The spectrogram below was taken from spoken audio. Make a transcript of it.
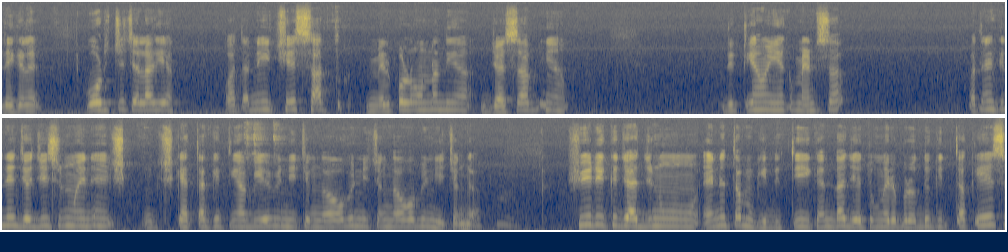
ਲਿਖ ਲੈ। ਕੋਰਟ 'ਚ ਚਲਾ ਗਿਆ। ਪਤਾ ਨਹੀਂ 6-7 ਮੇਰੇ ਕੋਲ ਉਹਨਾਂ ਦੀਆਂ ਜੱਜ ਸਾਹਿਬ ਦੀਆਂ ਦਿੱਤੀਆਂ ਹੋਈਆਂ ਕਮੈਂਟਸ। ਆ ਪਤਾ ਨਹੀਂ ਕਿੰਨੇ ਜੱਜਿਸ ਨੂੰ ਇਹਨੇ ਸ਼ਿਕਾਇਤਾਂ ਕੀਤੀਆਂ ਵੀ ਇਹ ਵੀ ਨਹੀਂ ਚੰਗਾ ਉਹ ਵੀ ਨਹੀਂ ਚੰਗਾ ਉਹ ਵੀ ਨਹੀਂ ਚੰਗਾ। ਫਿਰ ਇੱਕ ਜੱਜ ਨੂੰ ਇਹਨੇ ਧਮਕੀ ਦਿੱਤੀ ਕਹਿੰਦਾ ਜੇ ਤੂੰ ਮੇਰੇ ਵਿਰੁੱਧ ਕੀਤਾ ਕੇਸ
